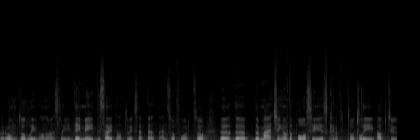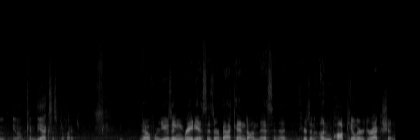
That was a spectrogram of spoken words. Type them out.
to roam totally anonymously, they may decide not to accept that and so forth. So the, the, the matching of the policy is kind of totally up to, you know, can the access provider. Now, if we're using Radius as our back end on this, and uh, here's an unpopular direction,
